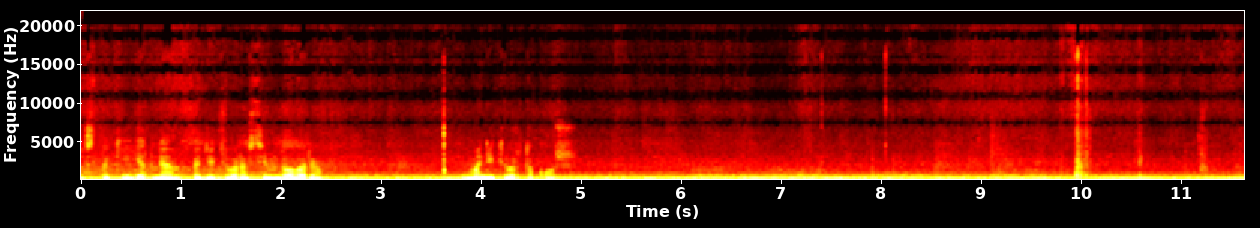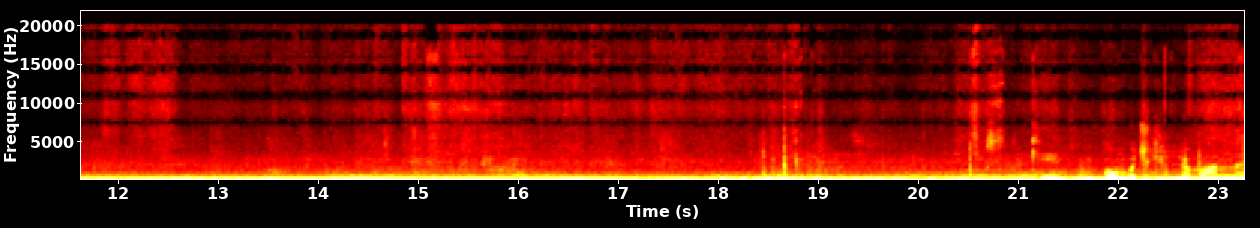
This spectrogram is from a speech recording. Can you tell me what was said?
Ось такі є для педикюра 7 доларів. І манікюр також. Бомбочки для ванни,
